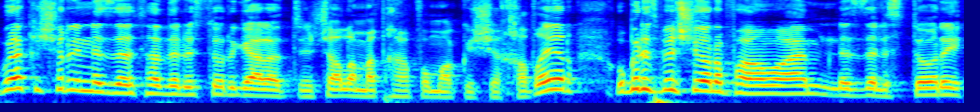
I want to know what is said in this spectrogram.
ولكن شيرين نزلت هذا ال story قالت إن شاء الله ما تخافوا ماكو شيء خطير. وبالنسبة لشورى فهو نزل story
